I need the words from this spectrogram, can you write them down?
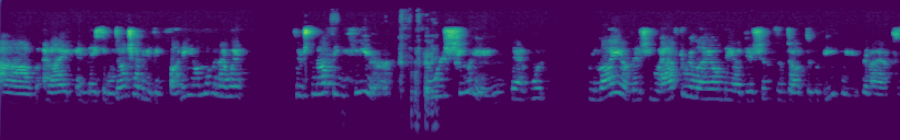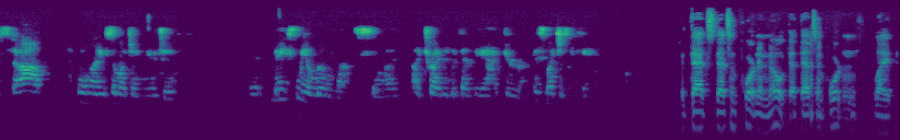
Um, and I and they said, "Well, don't you have anything funny on them?" And I went, "There's nothing here that we're shooting that would rely on this. You have to rely on the auditions and talk to the people. You're going to have to stop relying so much on YouTube." It makes me a little nuts, so I, I try to defend the actor as much as I can. but that's that's important to note that that's important. Like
